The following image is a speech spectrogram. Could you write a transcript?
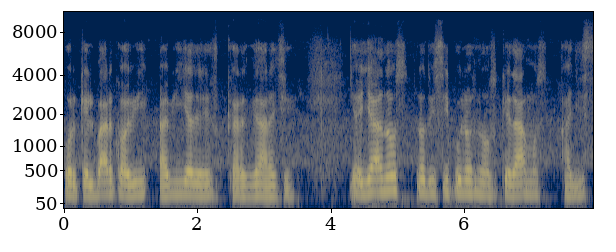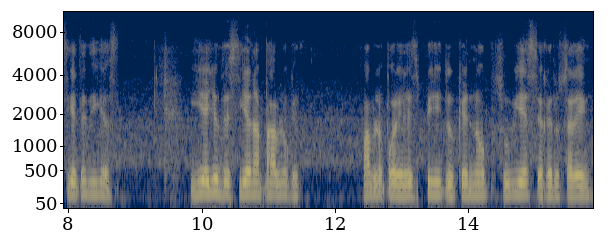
porque el barco había de descargar allí. Y hallados los discípulos nos quedamos allí siete días. Y ellos decían a Pablo que Pablo por el Espíritu que no subiese a Jerusalén.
